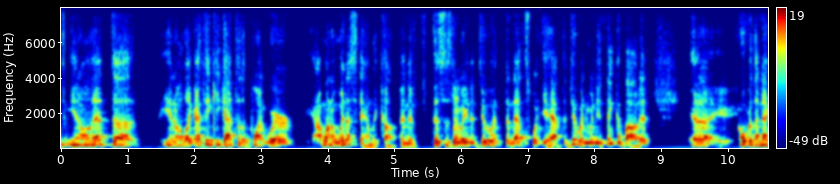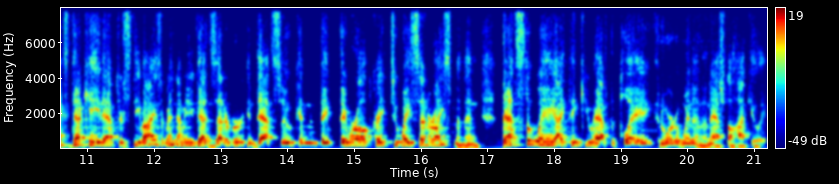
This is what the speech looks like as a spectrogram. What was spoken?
You know that. Uh, you know, like I think he got to the point where I want to win a Stanley Cup, and if this is the way to do it, then that's what you have to do. And when you think about it, uh, over the next decade after Steve Yzerman, I mean, you've had Zetterberg and Datsyuk, and they, they were all great two way center icemen. And that's the way I think you have to play in order to win in the National Hockey League.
